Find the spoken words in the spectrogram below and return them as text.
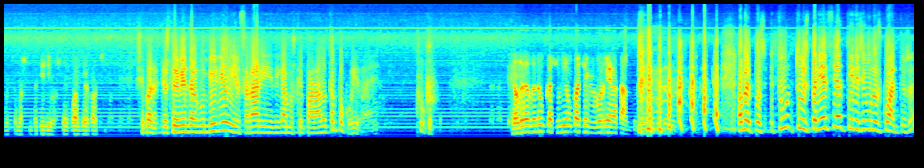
mucho más competitivos que cualquier coche. sí, bueno, yo estoy viendo algún vídeo y el Ferrari, digamos que parado, tampoco iba, ¿eh? Uf. Yo creo que nunca subí un coche que corriera tanto. tiene algo que decir. Hombre, pues tú, tu experiencia tienes en unos cuantos, ¿eh?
